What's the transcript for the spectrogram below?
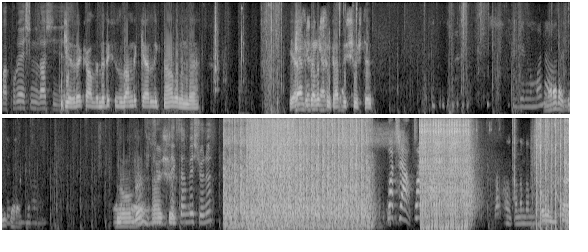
Bak buraya şimdi rush yiyeceğiz. Geride kaldın dedik hızlandık geldik ne yapalım da. Gel Yersik dedin, alırsın geldik. kardeşim işte. Bir numara. Numara da dedim. iyilik var. Ne oldu? Ayşe. 285 yönü. Watch out! Al bana ben Oğlum bir tane.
